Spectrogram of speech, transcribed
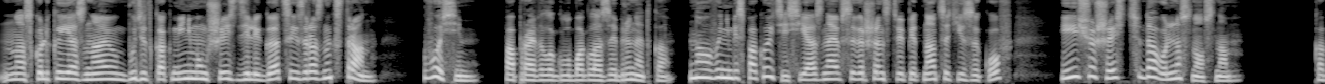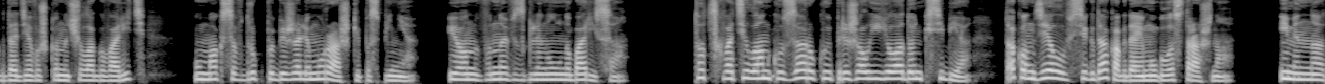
«Насколько я знаю, будет как минимум шесть делегаций из разных стран — «Восемь», — поправила голубоглазая брюнетка. «Но вы не беспокойтесь, я знаю в совершенстве пятнадцать языков, и еще шесть довольно сносно». Когда девушка начала говорить, у Макса вдруг побежали мурашки по спине, и он вновь взглянул на Бориса. Тот схватил Анку за руку и прижал ее ладонь к себе. Так он делал всегда, когда ему было страшно. Именно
